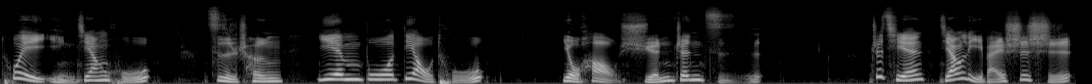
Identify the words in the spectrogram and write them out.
退隐江湖，自称烟波钓徒。又号玄真子。之前讲李白诗时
